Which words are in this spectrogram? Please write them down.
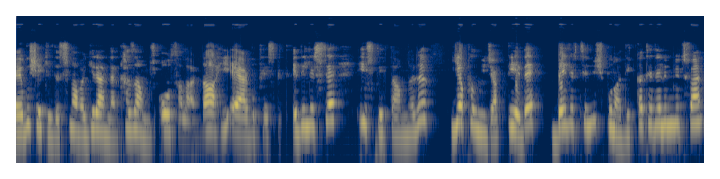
E, bu şekilde sınava girenler kazanmış olsalar dahi eğer bu tespit edilirse istihdamları yapılmayacak diye de belirtilmiş. Buna dikkat edelim lütfen.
